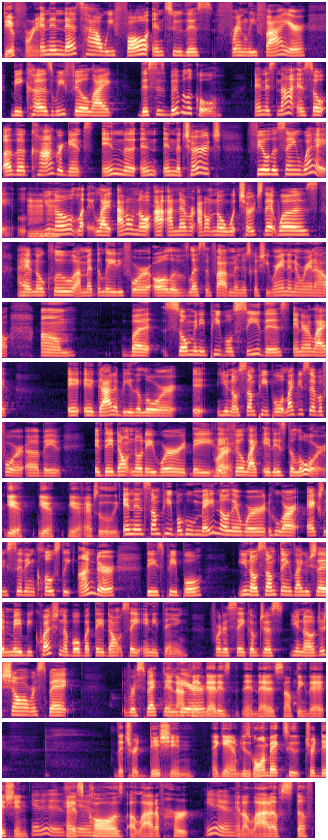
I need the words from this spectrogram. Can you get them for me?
different And then that's how we fall into this friendly fire because we feel like this is biblical and it's not. And so other congregants in the in in the church feel the same way. L- You know, like like I don't know I, I never I don't know what church that was. I have no clue. I met the lady for all of less than 5 minutes cuz she ran in and ran out. Um but so many people see this and they're like it, it gotta be the Lord. It you know, some people like you said before, uh babe, if they don't know their word, they they feel like it is the Lord. yeah yeah yeah absolutely And then some people who may know their word who are actually sitting closely under these people, you know, some things like you said may be questionable, but they don't say anything for the sake of just, you know, just showing respect, respecting and their i think that is and that is something that the tradition again i'm just going back to tradition it is has yeah. caused a lot of hurt yeah. and a lot of stuff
